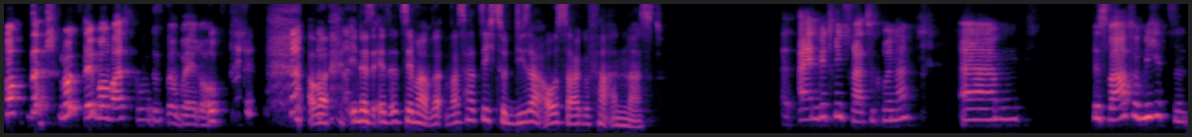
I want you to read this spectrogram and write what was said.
kommt am Schluss immer was Gutes dabei raus. Aber Ines, jetzt erzähl mal, wa- was hat sich zu dieser Aussage veranlasst? Einen Betriebsrat zu gründen. Ähm, das war für mich jetzt der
